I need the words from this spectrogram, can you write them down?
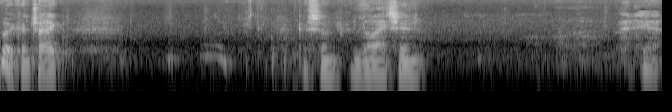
We can drag Get some light in in here.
